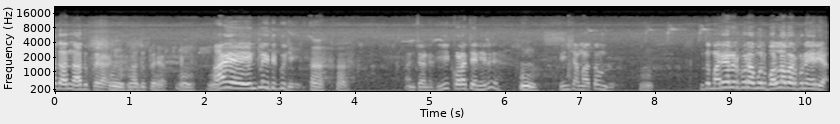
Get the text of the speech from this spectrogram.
ಅದು ಅಂದ ಅದು ಪೆರ ಅದು ಪೆರ. ಆಯ್ ಎಂಕ್ಲಿಗೆ ತಿಕ್ಕುಜಿ ಅಂಚಾಣ ಈ ಕೊಳಚೆ ನೀರು ಇಂಚ ಮಾತ ಉಂಡು ಇಂತ ಮರಿಯಾಲೋಡು ಪೂರ ಮೂಲ ಬೊಲ್ಲ ಬರ್ಪುನ ಏರಿಯಾ.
